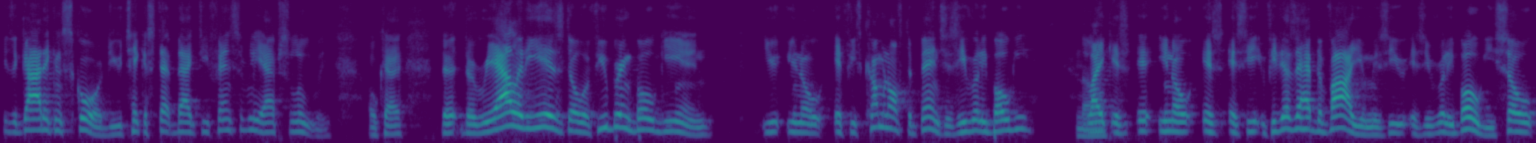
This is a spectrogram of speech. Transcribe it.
he's a guy that can score. Do you take a step back defensively? Absolutely. Okay. The the reality is though, if you bring Bogey in, you you know if he's coming off the bench, is he really Bogey? No. Like is it you know is is he if he doesn't have the volume, is he is he really Bogey? So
